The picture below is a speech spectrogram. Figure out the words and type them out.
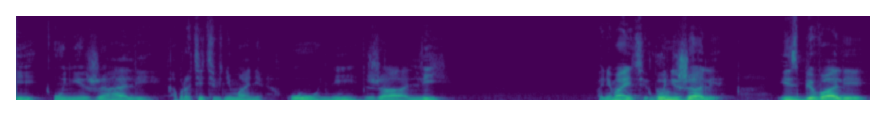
и унижали. Обратите внимание, унижали. Понимаете? Да. Унижали. Избивали,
